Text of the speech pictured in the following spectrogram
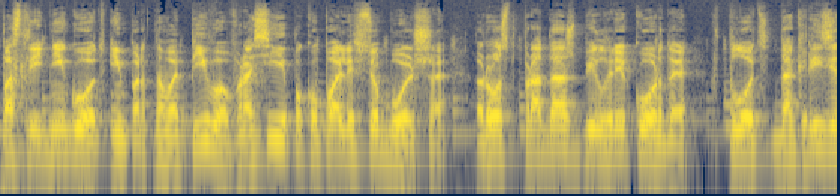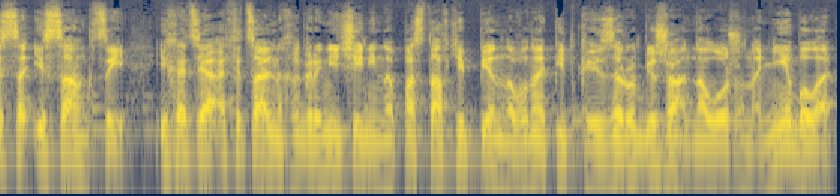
Последний год импортного пива в России покупали все больше. Рост продаж бил рекорды, вплоть до кризиса и санкций. И хотя официальных ограничений на поставки пенного напитка из-за рубежа наложено не было,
